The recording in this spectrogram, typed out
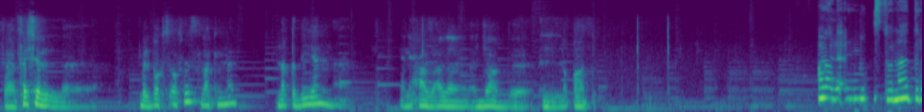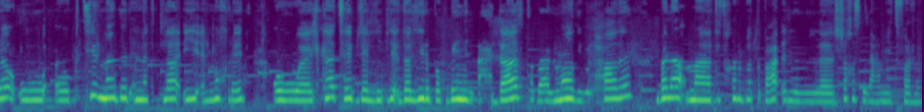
ففشل بال box office لكنه نقديا يعني حاز على إعجاب النقاد. آه لأنه قصته نادرة وكتير نادر إنك تلاقي المخرج أو الكاتب يلي بيقدر يربط بين الأحداث تبع الماضي والحاضر بلا ما تتخربط بعقل الشخص اللي عم يتفرج.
